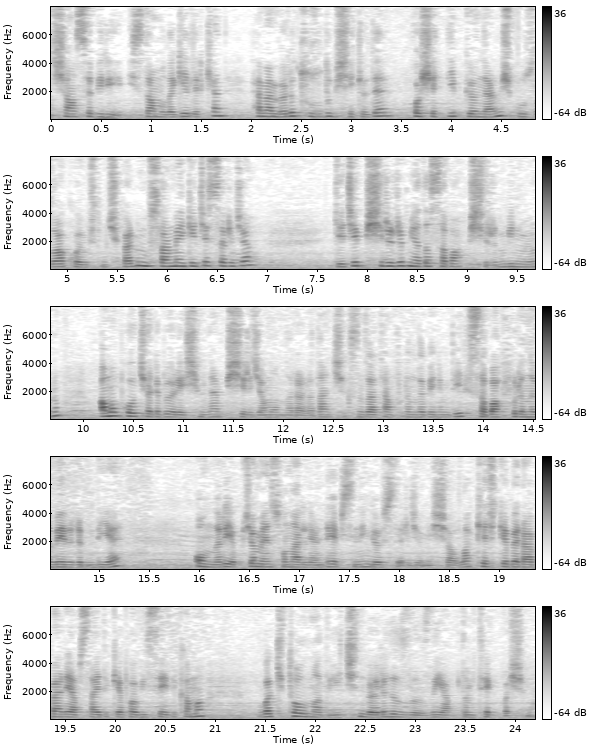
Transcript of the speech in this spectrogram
şansa biri İstanbul'a gelirken hemen böyle tuzlu bir şekilde poşetleyip göndermiş. Buzluğa koymuştum çıkardım. Bu gece saracağım. Gece pişiririm ya da sabah pişiririm bilmiyorum. Ama poğaçayla böreği şimdiden pişireceğim. Onlar aradan çıksın. Zaten fırında benim değil. Sabah fırını veririm diye. Onları yapacağım. En son hallerinde hepsini göstereceğim inşallah. Keşke beraber yapsaydık, yapabilseydik ama vakit olmadığı için böyle hızlı hızlı yaptım tek başıma.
